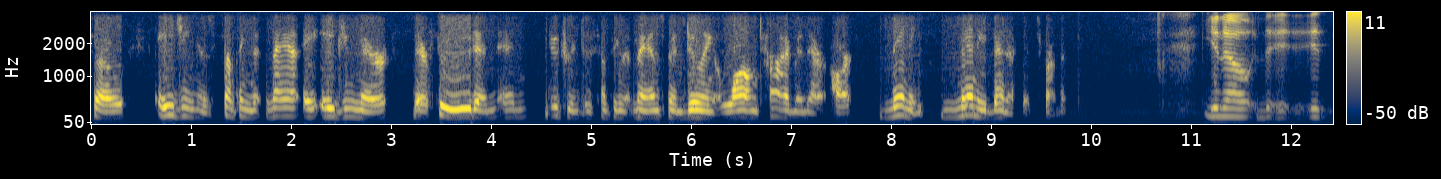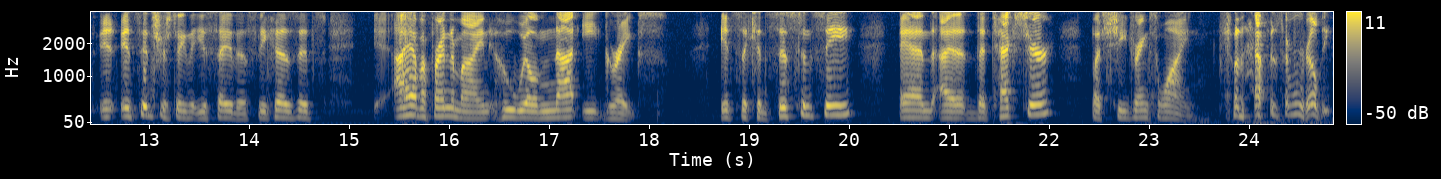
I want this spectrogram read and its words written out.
So aging is something that man, aging their, their food and, and nutrients is something that man's been doing a long time, and there are many, many benefits from it. You know, it, it, it's interesting that you say this because it's. I have a friend of mine who will not eat grapes. It's the consistency and uh, the texture, but she drinks wine. So that was a really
